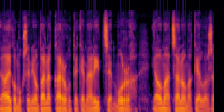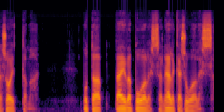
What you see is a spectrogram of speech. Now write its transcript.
Ja aikomukseni on panna karhu tekemään itse murha ja omat sanomakellonsa soittamaan. Mutta päivä puolessa, nälkä suolessa.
